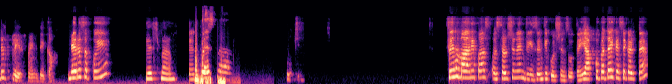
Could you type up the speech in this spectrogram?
डिस्प्लेसमेंट देगा क्लियर है सबको ये? Yes, ma'am. Yes, ma'am. Okay फिर हमारे पास असर्शन एंड रीजन के क्वेश्चंस होते हैं। ये आपको पता है कैसे करते हैं?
